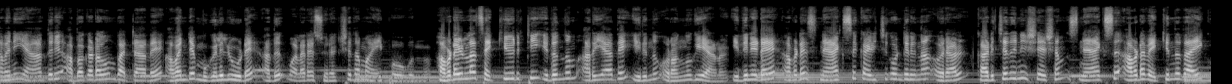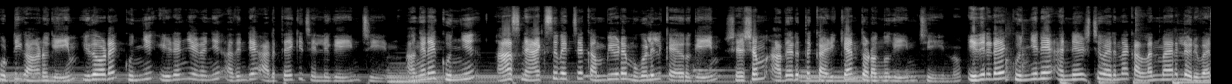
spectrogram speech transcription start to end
അവന് യാതൊരു അപകടവും പറ്റാതെ അവന്റെ മുകളിലൂടെ അത് വളരെ സുരക്ഷിതമായി പോകുന്നു. അവിടെയുള്ള സെക്യൂരിറ്റി ഇതൊന്നും അറിയാതെ ഇരുന്ന് ഉറങ്ങുകയാണ്. ഇതിനിടെ അവിടെ സ്നാക്സ് കഴിച്ചുകൊണ്ടിരുന്ന ഒരാൾ കടിച്ചതിന് ശേഷം സ്നാക്സ് അവിടെ വെക്കുന്നതായി കുട്ടി കാണുകയും ഇതോടെ കുഞ്ഞ് ഇഴഞ്ഞിഴഞ്ഞ് അതിന്റെ അടുത്തേക്ക് ചെല്ലുകയും ചെയ്യുന്നു. അങ്ങനെ കുഞ്ഞ് ആ സ്നാക്സ് വെച്ച കമ്പിയുടെ മുകളിൽ കയറുകയും ശേഷം അതെടുത്ത് കഴിക്കാൻ തുടങ്ങുകയും ചെയ്യുന്നു. ഇതിനിടെ കുഞ്ഞിനെ അന്വേഷിച്ചു വരുന്ന കള്ളന്മാരിൽ ഒരുവൻ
